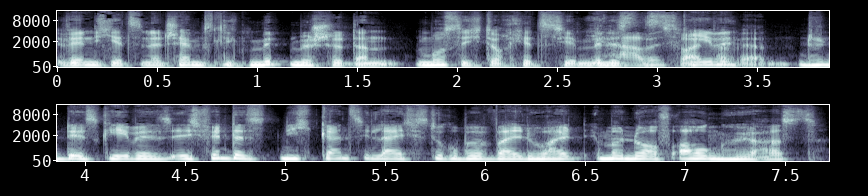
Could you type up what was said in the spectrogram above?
wenn ich jetzt in der Champions League mitmische, dann muss ich doch jetzt hier mindestens ja, Zweiter gäbe, werden. Es gäbe, ich finde das nicht ganz die leichteste Gruppe, weil du halt immer nur auf Augenhöhe hast.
